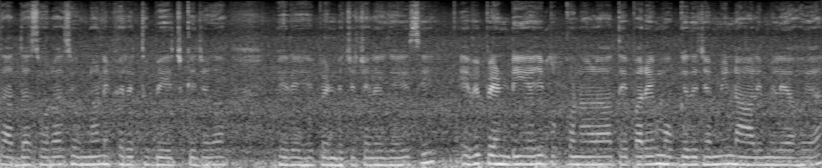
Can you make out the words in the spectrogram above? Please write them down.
ਦਾਦਾ ਸੋਹਰਾ ਸੀ, ਉਹਨਾਂ ਨੇ ਫਿਰ ਇੱਥੋਂ ਵੇਚ ਕੇ ਜਗ੍ਹਾ ਫਿਰ ਇਹ ਪਿੰਡ 'ਚ ਚਲੇ ਗਏ ਸੀ। ਇਹ ਵੀ ਪਿੰਡ ਹੀ ਹੈ ਜੀ ਬੁੱਕਣ ਵਾਲਾ ਤੇ ਪਰ ਇਹ ਮੋਗੇ ਦੇ ਜੰਮੀ ਨਾਲ ਹੀ ਮਿਲਿਆ ਹੋਇਆ।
